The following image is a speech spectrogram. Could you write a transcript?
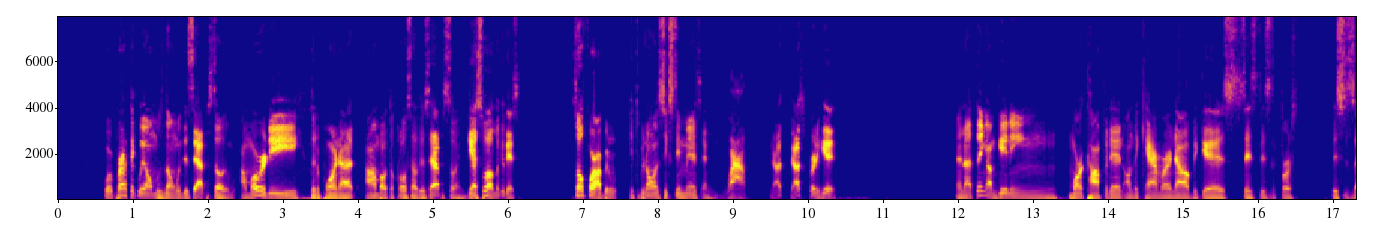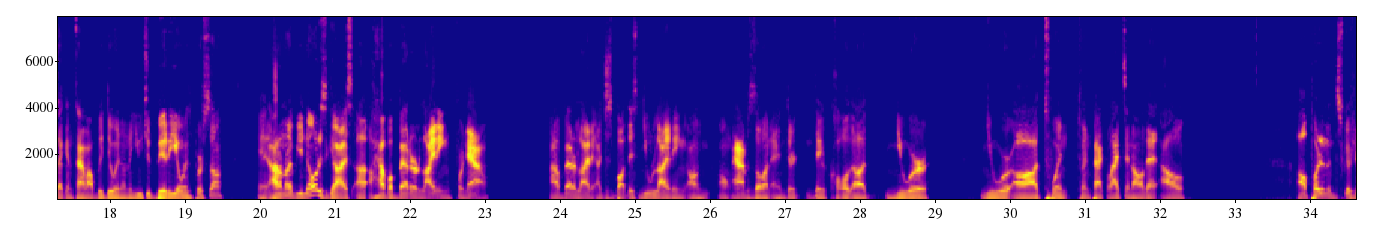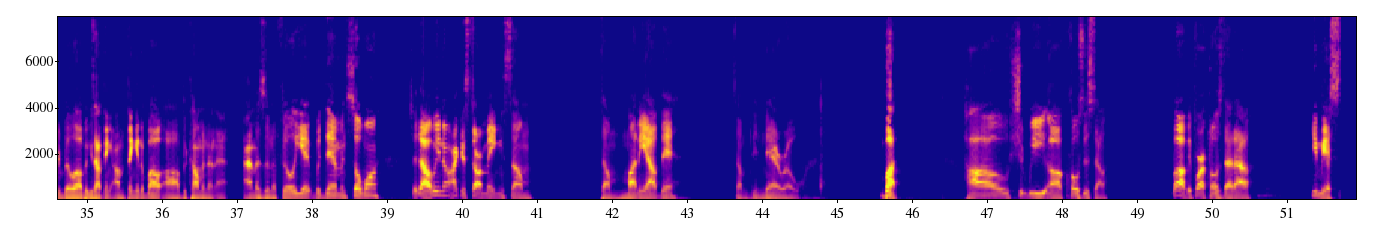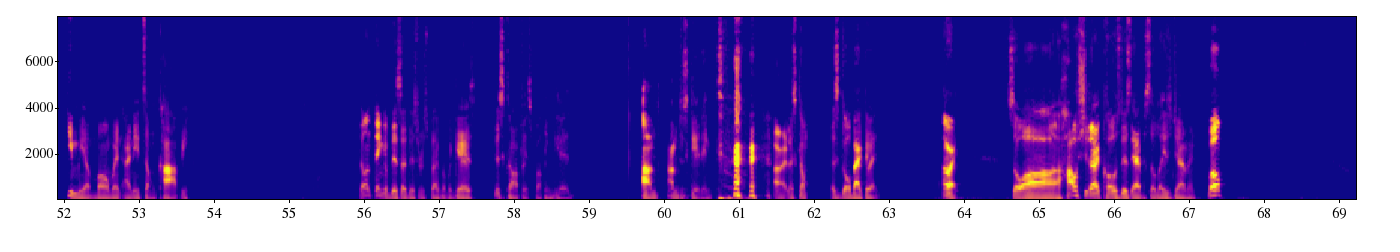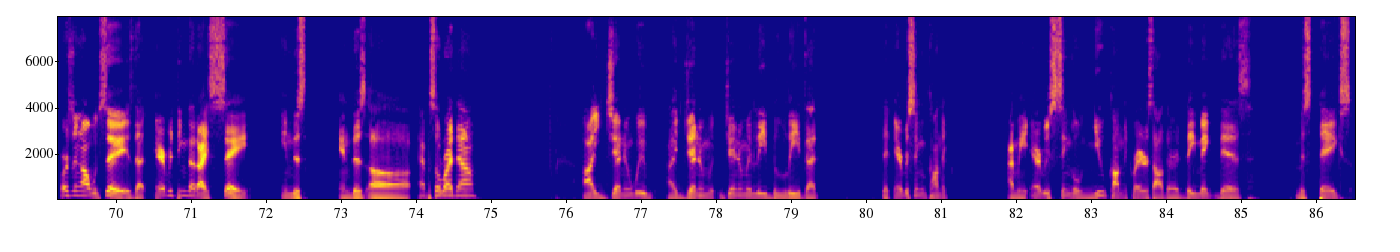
we're practically almost done with this episode. I'm already to the point that I'm about to close out this episode. And guess what? Look at this. So far, I've been it's been only 16 minutes, and wow, that's that's pretty good. And I think I'm getting more confident on the camera now because since this is the first, this is the second time I'll be doing on a YouTube video in person. And I don't know if you noticed, guys, uh, I have a better lighting for now. Have better lighting. I just bought this new lighting on on Amazon, and they're they're called uh Neewer Neewer uh twin twin pack lights and all that. I'll I'll put in the description below because I think I'm thinking about uh becoming an Amazon affiliate with them and so on. So that you know, I can start making some some money out there, some dinero. But how should we uh close this out? Well, before I close that out, give me a give me a moment. I need some coffee. Don't think of this as disrespectful because this coffee is fucking good. I'm I'm just kidding. All right, let's come. Let's go back to it. All right. So, uh, how should I close this episode, ladies and gentlemen? Well, first thing I would say is that everything that I say in this in this uh episode right now, I genuinely I genuinely genuinely believe that that every single content, I mean every single new content creators out there, they make this mistakes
